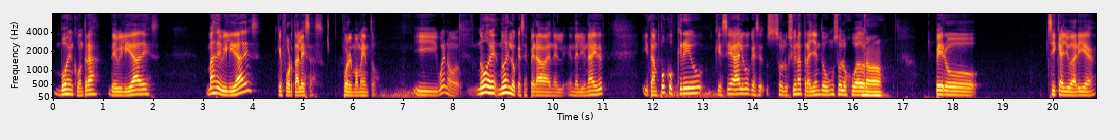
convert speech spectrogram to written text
vos encontrás debilidades, más debilidades que fortalezas por el momento. Y bueno, no es, no es lo que se esperaba en el, en el United. Y tampoco creo que sea algo que se soluciona trayendo un solo jugador. No. Pero sí que ayudaría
